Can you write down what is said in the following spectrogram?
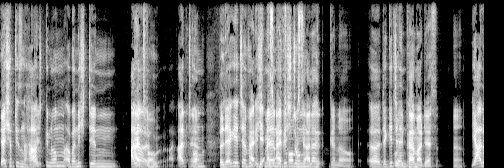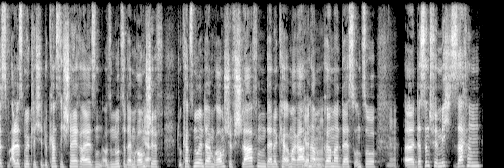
Ja, ich habe diesen Hard Weil, genommen, aber nicht den aller Albtraum, Albtraum ja. weil der geht ja wirklich mehr also in die Albtraum Richtung. Ist der aller, genau. Äh, der geht Wo ja in Permadeath. Ja. ja, alles, alles Mögliche. Du kannst nicht schnell reisen, also nur zu deinem Raumschiff. Ja. Du kannst nur in deinem Raumschiff schlafen. Deine Kameraden genau. haben Permadeath und so. Äh, das sind für mich Sachen,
